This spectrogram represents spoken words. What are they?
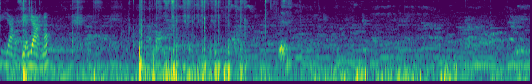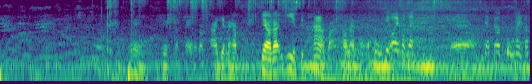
ดีอย่างเสียอย่างเนาะ เย็นนะครับ แก้วละ 25 บาทเท่านั้นนะครับถุงพี่อ้อยหมดเลยแล้วเดี๋ยวไปเอาถุงหน่อยก่อน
